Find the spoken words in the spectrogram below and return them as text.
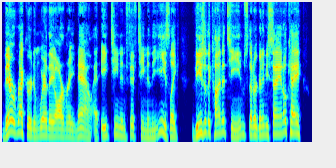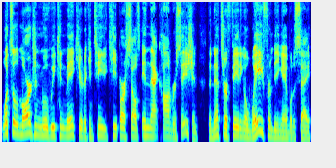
their record and where they are right now at 18 and 15 in the East, like these are the kind of teams that are going to be saying, okay, what's a margin move we can make here to continue to keep ourselves in that conversation? The Nets are fading away from being able to say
